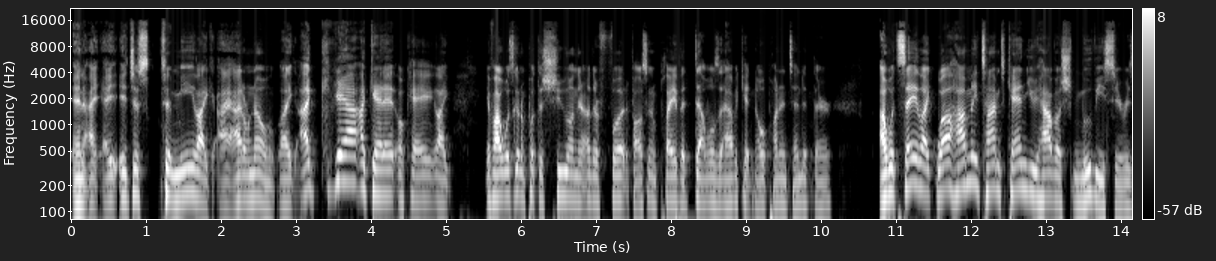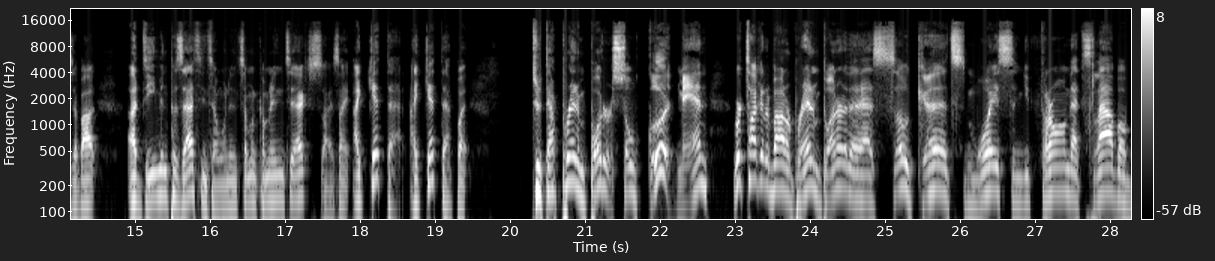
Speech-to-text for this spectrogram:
And I, it just to me like I, I don't know. Like I yeah I get it. Okay like if I was gonna put the shoe on their other foot if I was gonna play the devil's advocate no pun intended there I would say like well how many times can you have a sh- movie series about a demon possessing someone and someone coming into exercise? I I get that. I get that. But dude that bread and butter is so good man we're talking about a bread and butter that has so good, it's moist, and you throw on that slab of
